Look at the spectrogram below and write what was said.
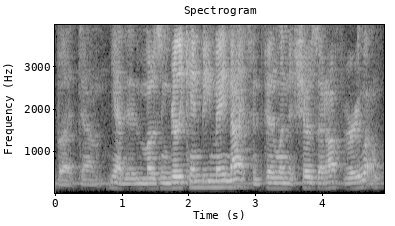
But, um, yeah, the, the Mosin really can be made nice. In Finland, it shows that off very well.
